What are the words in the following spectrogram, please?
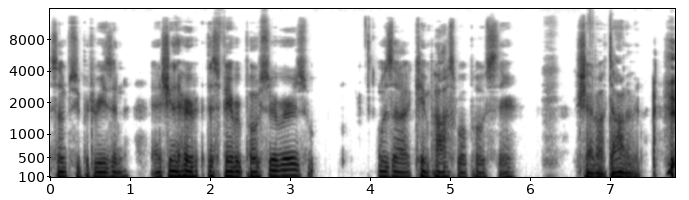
some stupid reason, and she had her this favorite poster of hers was a Kim Possible poster. Shout out Donovan.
